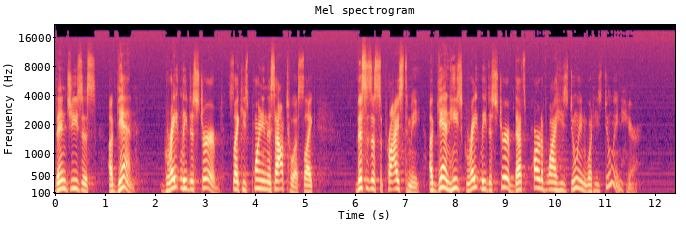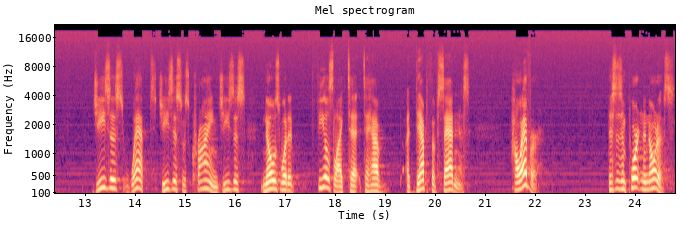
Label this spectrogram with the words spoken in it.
then Jesus again, greatly disturbed. It's like he's pointing this out to us, like, this is a surprise to me. Again, he's greatly disturbed. That's part of why he's doing what he's doing here. Jesus wept. Jesus was crying. Jesus knows what it feels like to, to have a depth of sadness. However, this is important to notice.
